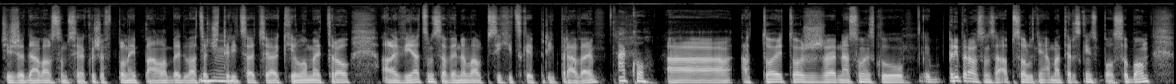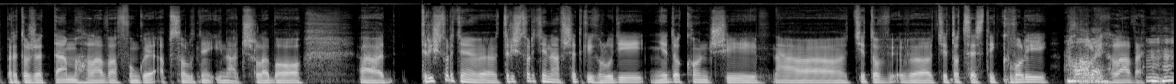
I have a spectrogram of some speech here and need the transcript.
čiže dával som si akože v plnej palbe 20-40 kilometrov, ale viac som sa venoval psychickej príprave. Ako? A, a to je to, že na Slovensku pripravil som sa absolútne amatérským spôsobom, pretože tam hlava funguje absolútne ináč, lebo Tri štvrtina, tri štvrtina všetkých ľudí nedokončí a, tieto, v- tieto cesty kvôli Hlave. hlave. hlave. Uh-huh.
